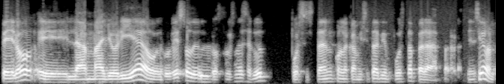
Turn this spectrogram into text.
pero eh, la mayoría o el grueso de los profesionales de salud pues están con la camiseta bien puesta para, para la atención.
